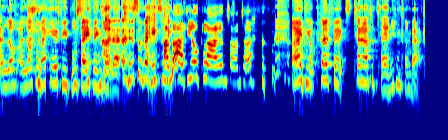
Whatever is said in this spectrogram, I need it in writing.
I love I love when I hear people say things like that. It's amazing. I'm the ideal client, aren't I? Ideal, perfect. Ten out of ten. You can come back.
